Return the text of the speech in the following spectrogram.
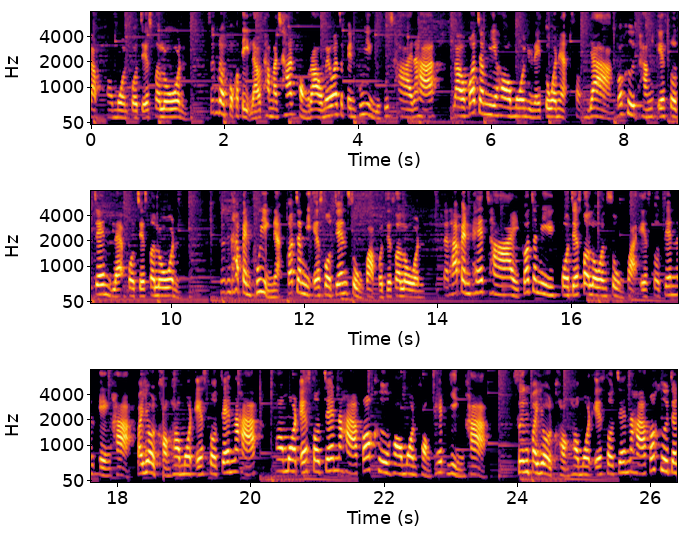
กับฮอร์โมนโปรเจสเตอโรนซึ่งโดยปกติแล้วธรรมชาติของเราไม่ว่าจะเป็นผู้หญิงหรือผู้ชายนะคะ เราก็จะมีฮอร์โมนอยู่ในตัวเนี่ยสองอย่างก็คือทั้งเอสโตรเจนและโปรเจสเตอโรน ซึ่งถ้าเป็นผู้หญิงเนี่ยก็จะมีเอสโตรเจนสูงกว่าโปรเจสเตอโรนแต่ถ้าเป็นเพศชายก็จะมีโปรเจสเตอโรนสูงกว่าเอสโตรเจนนั่นเองค่ะ ประโยชน์ของฮอร์โมนเอสโตรเจนนะคะ ฮอร์โมนเอสโตรเจนนะคะ ก็คือฮอร์โมนของเพศหญิงค่ะ ซึ่งประโยชน์ของฮอร์โมนเอสโตรเจนนะคะ ก็คือจะ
